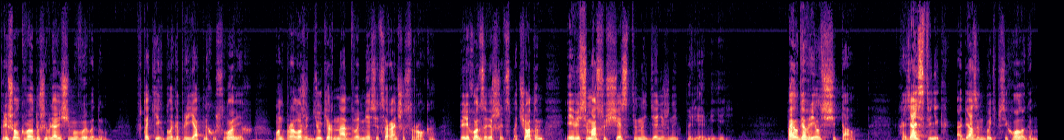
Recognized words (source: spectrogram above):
пришел к воодушевляющему выводу. В таких благоприятных условиях он проложит дюкер на два месяца раньше срока. Переход завершит с почетом и весьма существенной денежной премией. Павел Гаврилович считал, хозяйственник обязан быть психологом.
